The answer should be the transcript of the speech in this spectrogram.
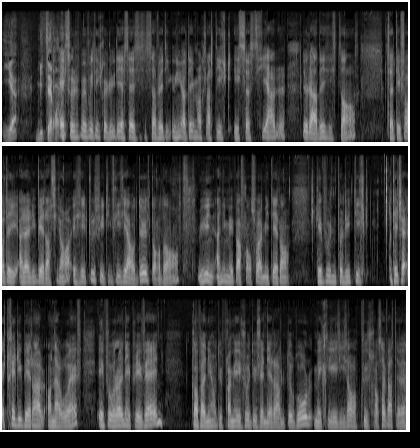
Il y a Mitterrand. Est-ce que je peux vous dire que l'UDSS, ça veut dire Union démocratique et sociale de la résistance ça a à la Libération et c'est tout de suite divisé en deux tendances. L'une animée par François Mitterrand, qui est une politique déjà très libérale en AOF, et pour René Pleven, compagnon du premier jour du général de Gaulle, mais qui est, disons, plus conservateur.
